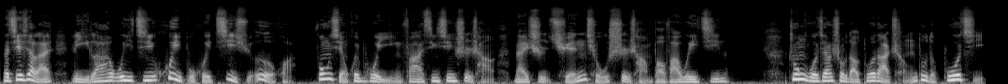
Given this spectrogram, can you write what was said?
那接下来里拉危机会不会继续恶化？风险会不会引发新兴市场乃至全球市场爆发危机呢？中国将受到多大程度的波及？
